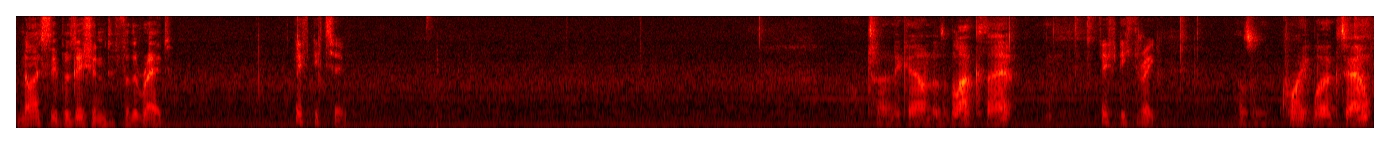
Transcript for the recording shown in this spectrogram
Nicely positioned for the red. 52. Trying to counter the black there. 53. Hasn't quite worked out.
